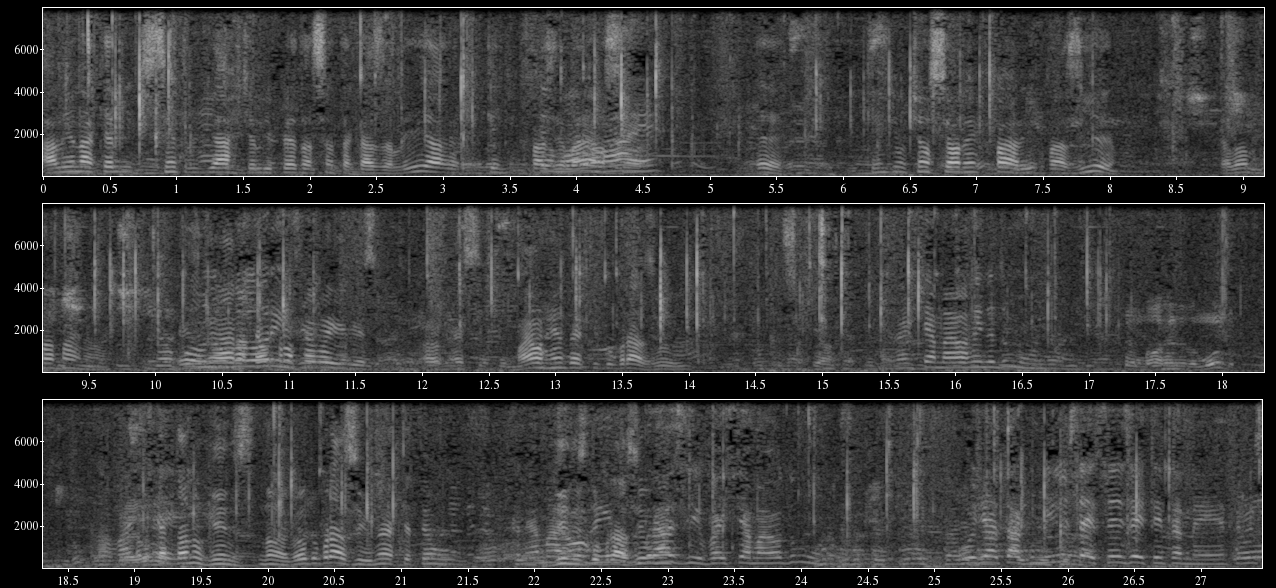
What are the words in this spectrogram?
Ali naquele centro de arte ali perto da Santa Casa ali, a- quem Você fazia lá, é mora uma lá, senhora. é? É. Quem não tinha uma senhora que faria- fazia, ela não faz mais não. Não, pô, Eles não ganharam até o troféu aí desse. Esse aqui, maior renda aqui do Brasil aí. Esse aqui, ó. Vai ser a maior renda do mundo. Tem maior renda do mundo? Ela vai Ela ser. tá no Guinness. Não, é do Brasil, né? Porque tem Ela é o Guinness do Brasil, do né? Brasil, vai ser a maior do mundo. Hoje já está com 1.780 metros.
